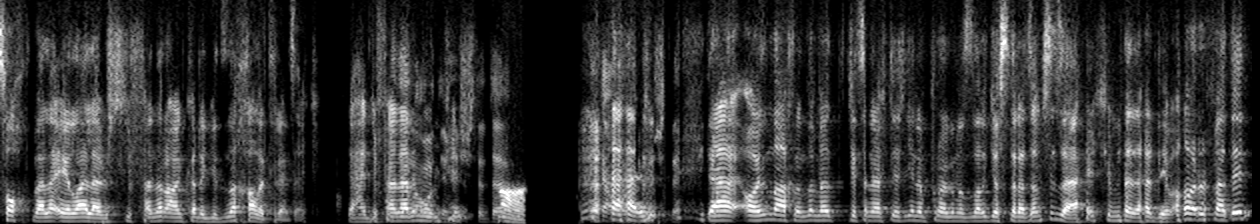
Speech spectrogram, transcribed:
çox belə elan eləmişdi ki, Fənər Ankara gücünə xal itirəcək. Yəni ki, Fənərin mümkün. Ha, Demişdi. Yəni oyunun axırında mən keçən həftə yenə proqnozları göstərəcəm sizə. Kim nələr deyib. Amma Rüfətin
